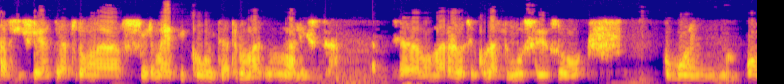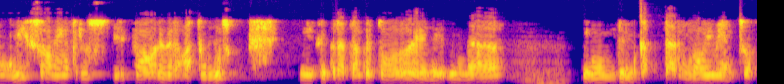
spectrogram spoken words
Así sea el teatro más hermético o el teatro más minimalista. Sea una relación con las luces o como en Wilson y otros directores, dramaturgos, eh, se trata ante todo de, una de, captar un movimiento,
